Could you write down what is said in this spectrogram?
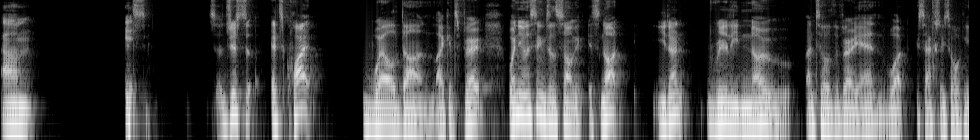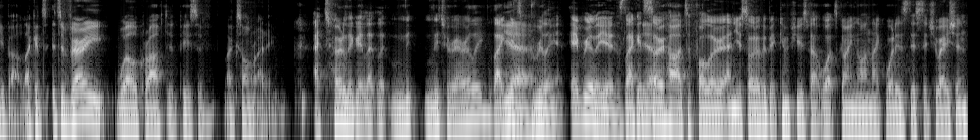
Um, it's so just it's quite well done. Like it's very when you're listening to the song it's not you don't really know until the very end what it's actually talking about like it's it's a very well crafted piece of like songwriting I totally agree. Like, like, lit- literarily, like Yeah. it's brilliant. It really is. Like it's Yeah. so hard to follow, and you're sort of a bit confused about what's going on. Like, what is this situation?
